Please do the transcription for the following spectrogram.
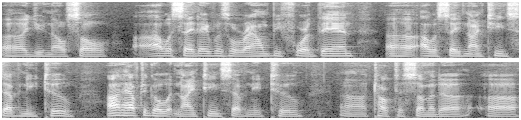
Uh, you know, so I would say they was around before then. Uh, I would say 1972. I'd have to go with 1972. Uh, talk to some of the uh,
